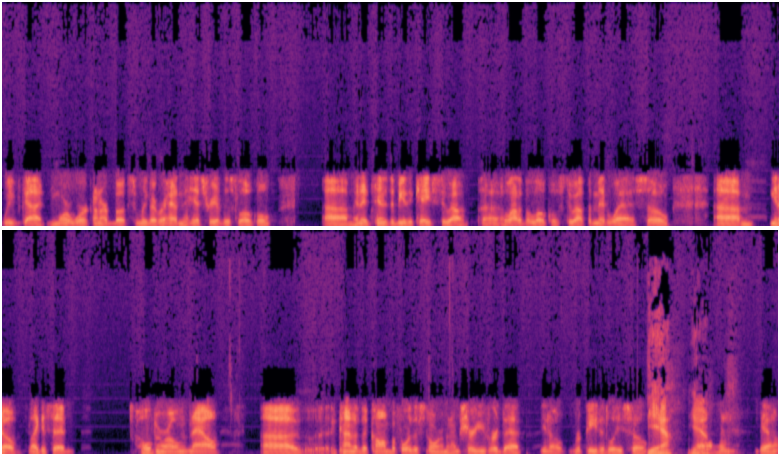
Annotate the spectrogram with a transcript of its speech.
we've got more work on our books than we've ever had in the history of this local, um, and it tends to be the case throughout uh, a lot of the locals throughout the Midwest. So, um, you know, like I said, holding our own now, uh, kind of the calm before the storm, and I'm sure you've heard that, you know, repeatedly. So, yeah, yeah, um, yeah.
